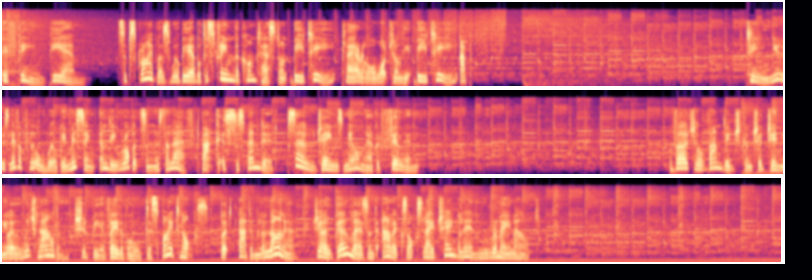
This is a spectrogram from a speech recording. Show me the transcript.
15 pm. Subscribers will be able to stream the contest on BT Player or watch on the BT app. Team News Liverpool will be missing Andy Robertson as the left back is suspended, so James Milner could fill in. Virgil van Dijk and Georginio Wijnaldum should be available despite knocks, but Adam Lallana, Joe Gomez and Alex Oxlade-Chamberlain remain out.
